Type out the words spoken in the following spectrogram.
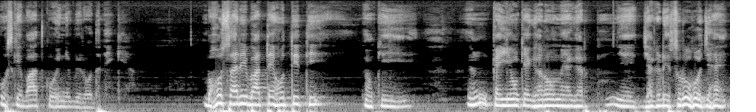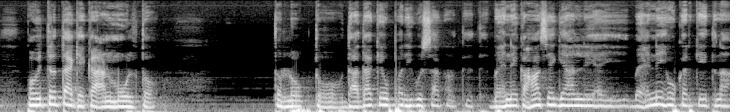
उसके बाद कोई ने विरोध नहीं किया। बहुत सारी बातें होती थी, क्योंकि कईयों के घरों में अगर ये झगड़े शुरू हो जाए, पवित्रता के कारण मूल तो तो लोग तो दादा के ऊपर ही गुस्सा करते थे। बहनें कहाँ से ज्ञान ले आई? बहनें होकर के इतना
